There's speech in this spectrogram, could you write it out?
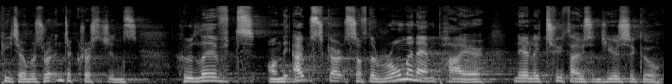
Peter was written to Christians who lived on the outskirts of the Roman Empire nearly 2,000 years ago.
